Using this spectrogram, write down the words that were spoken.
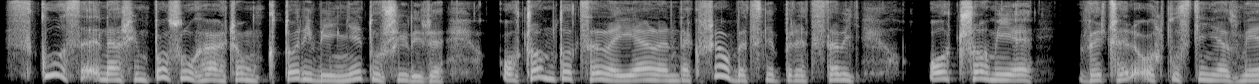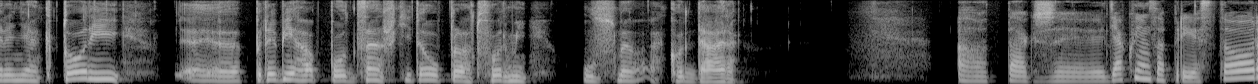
skús našim poslucháčom, ktorí by netušili, že o čom to celé je, len tak všeobecne predstaviť, o čom je Večer odpustenia a zmierenia, ktorý eh, prebieha pod zaštitou platformy Úsmev ako dar. Takže ďakujem za priestor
